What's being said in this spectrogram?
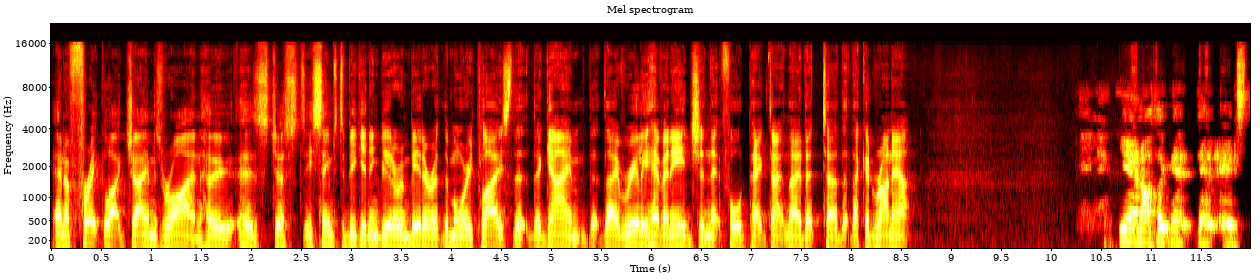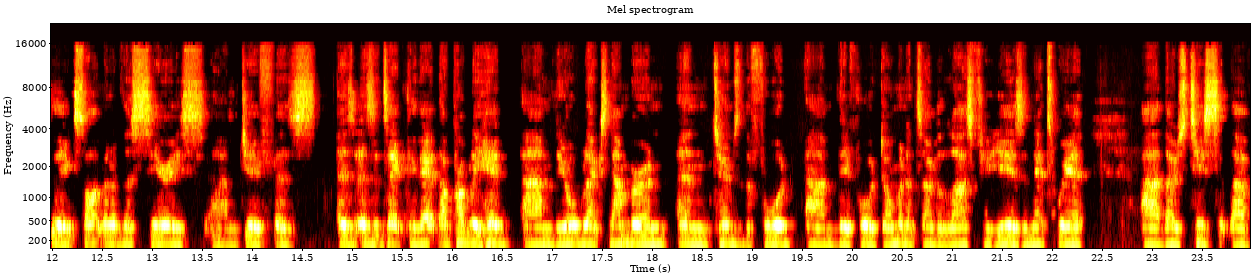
and a freak like James Ryan, who has just he seems to be getting better and better at the more he plays the, the game. That they really have an edge in that forward pack, don't they? That uh, that they could run out. Yeah, and I think that that adds to the excitement of this series. Um, Jeff is, is, is exactly that. They'll probably had um, the All Blacks number in in terms of the forward um, their forward dominance over the last few years, and that's where uh, those tests that they've,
